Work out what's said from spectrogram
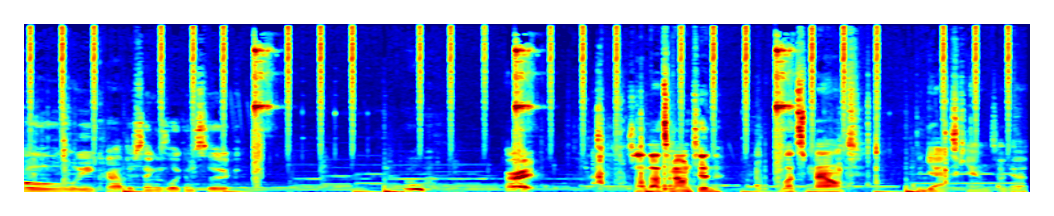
Holy crap, this thing is looking sick. Ooh. All right, so now that's mounted. Let's mount the gas cans, okay?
